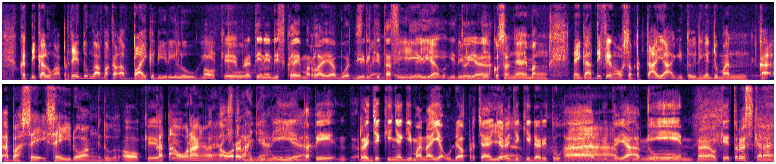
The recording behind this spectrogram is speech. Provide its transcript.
Iya. Ketika lu nggak percaya itu nggak bakal apply ke diri lu gitu. Oke, berarti ini disclaimer lah ya buat diri kita sendiri iya, buat gitu diri ya. misalnya emang negatif ya nggak usah percaya gitu. Ini kan cuman apa say, say doang gitu. Oke, Kata oke, oke. orang lah kata orang istilahnya, begini, iya. tapi rezekinya gimana ya udah percaya aja Iya. rezeki dari Tuhan Ah, gitu ya. begitu. Amin. Nah, oke terus Nah, sekarang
